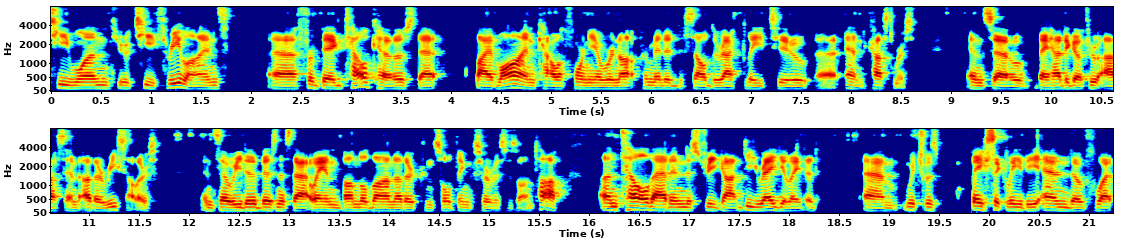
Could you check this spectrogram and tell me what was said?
T1 through T3 lines uh, for big telcos that by law in California, we're not permitted to sell directly to uh, end customers. And so they had to go through us and other resellers. And so we did a business that way and bundled on other consulting services on top until that industry got deregulated, um, which was basically the end of what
